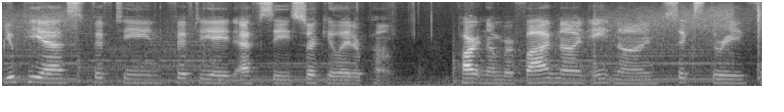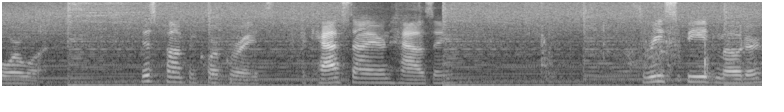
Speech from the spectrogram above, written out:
UPS 1558FC circulator pump, part number 59896341. This pump incorporates a cast iron housing, three-speed motor,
